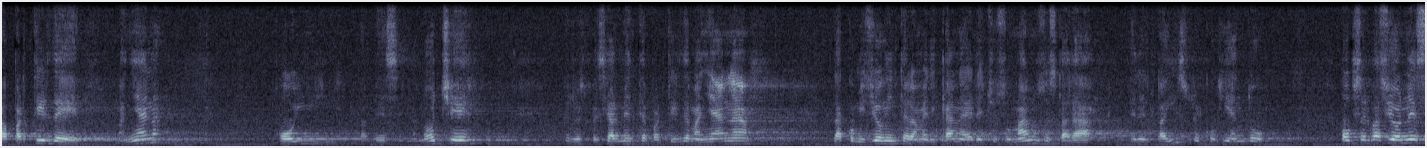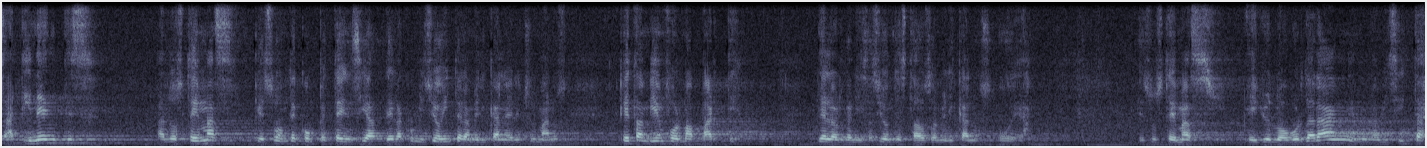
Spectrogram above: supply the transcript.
A partir de mañana, hoy, tal vez en la noche, pero especialmente a partir de mañana, la Comisión Interamericana de Derechos Humanos estará en el país recogiendo observaciones atinentes a los temas que son de competencia de la Comisión Interamericana de Derechos Humanos, que también forma parte de la Organización de Estados Americanos, OEA. Esos temas ellos lo abordarán en una visita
